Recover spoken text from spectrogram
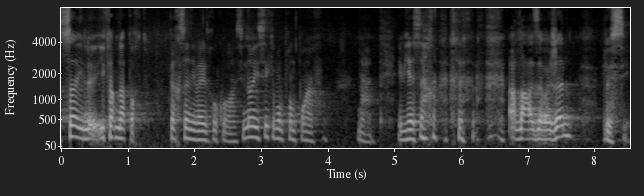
ça, il, il ferme la porte. Personne ne va être au courant. Sinon, il sait qu'ils vont le prendre pour un fou. Non. Eh bien ça, Allah Azzawajal le sait.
